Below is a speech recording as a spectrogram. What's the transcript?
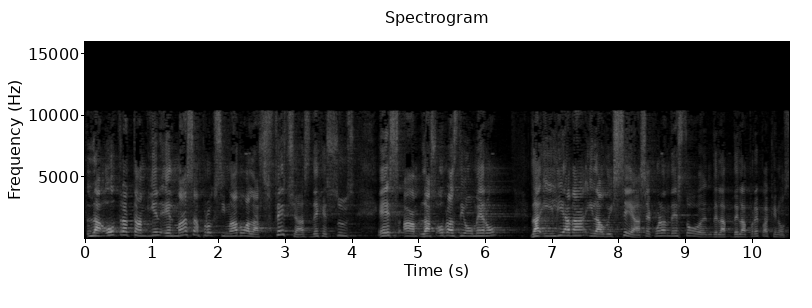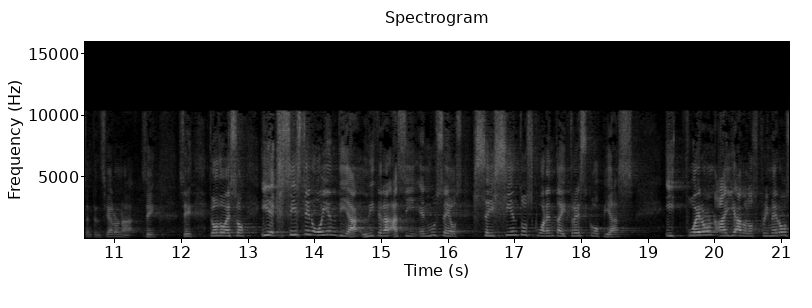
La otra también, el más aproximado a las fechas de Jesús, es um, las obras de Homero, la Ilíada y la Odisea. ¿Se acuerdan de esto, de la, de la prepa que nos sentenciaron a... Sí, sí, todo eso. Y existen hoy en día, literal, así, en museos, 643 copias y fueron hallados los primeros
